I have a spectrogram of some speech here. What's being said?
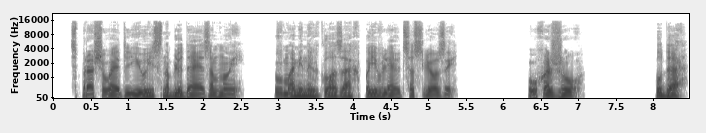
— спрашивает Льюис, наблюдая за мной. В маминых глазах появляются слезы. Ухожу. Куда?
